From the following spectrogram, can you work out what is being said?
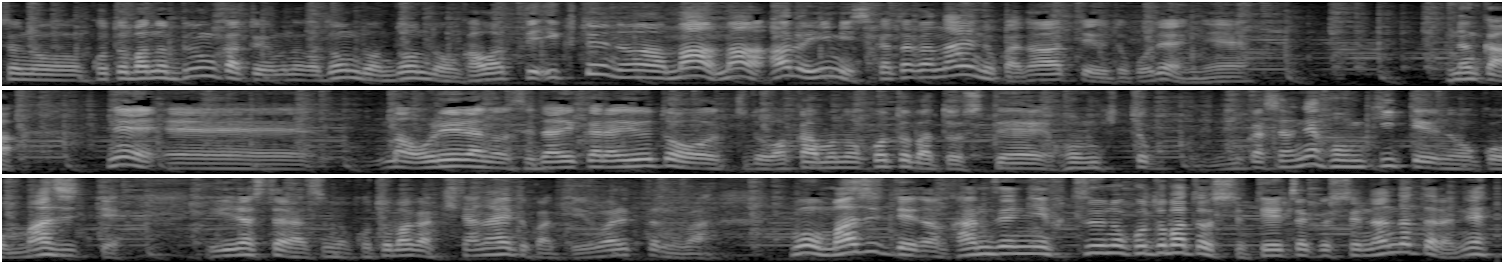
その言葉の文化というものがどんどんどんどん変わっていくというのは、まあまあ、ある意味仕方がないのかなっていうとこだよね。なんかねえー、まあ俺らの世代から言うとちょっと若者言葉として本気と昔はね本気っていうのをこう混じって言い出したらその言葉が汚いとかって言われてたのがもうマジっていうのは完全に普通の言葉として定着してなんだったらね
